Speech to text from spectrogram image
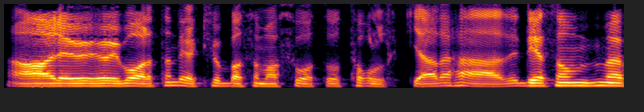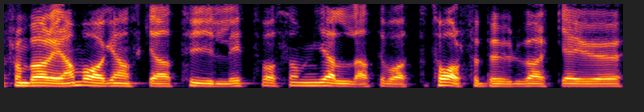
Ja, det har ju varit en del klubbar som har svårt att tolka det här. Det som från början var ganska tydligt vad som gällde, att det var ett totalförbud, verkar ju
